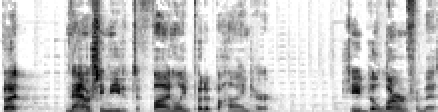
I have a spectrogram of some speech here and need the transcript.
But now she needed to finally put it behind her. She needed to learn from it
